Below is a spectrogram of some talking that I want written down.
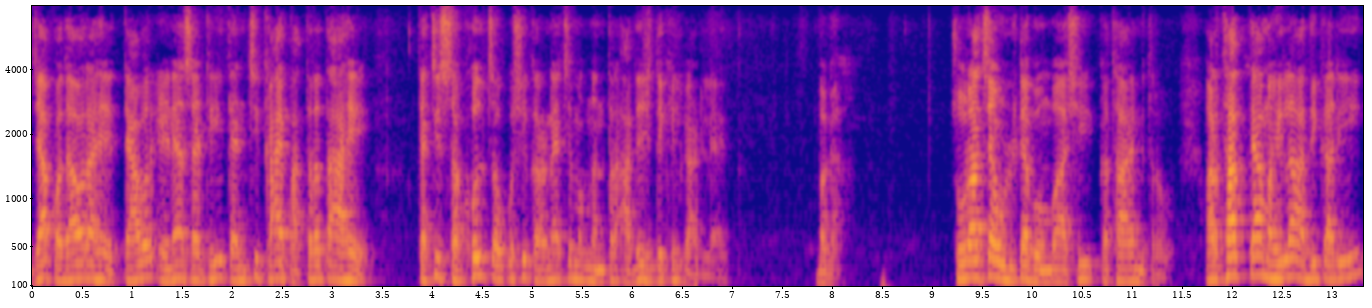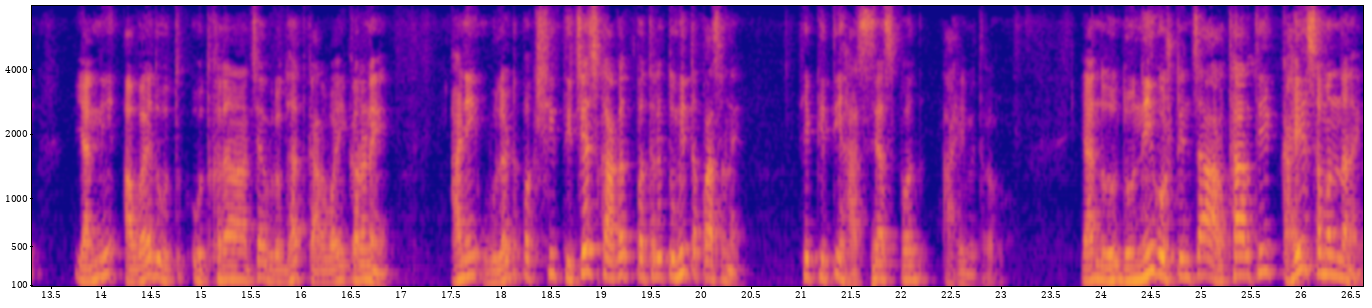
ज्या पदावर आहे त्यावर येण्यासाठी त्यांची काय पात्रता आहे त्याची सखोल चौकशी करण्याचे मग नंतर आदेश देखील काढले आहेत. बघा. चोराच्या उलट्या बोंबा अशी कथा आहे मित्र. अर्थात त्या महिला अधिकारी यांनी अवैध उत् उत्खननाच्या विरोधात कारवाई करणे आणि उलट पक्षी तिचेच कागदपत्रे तुम्ही तपासणे हे किती हास्यास्पद आहे मित्र. या दो- दोन्ही गोष्टींचा अर्थार्थी काही संबंध नाही.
